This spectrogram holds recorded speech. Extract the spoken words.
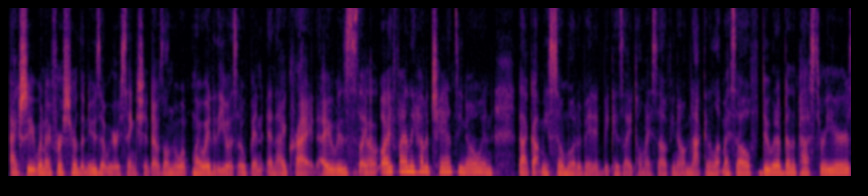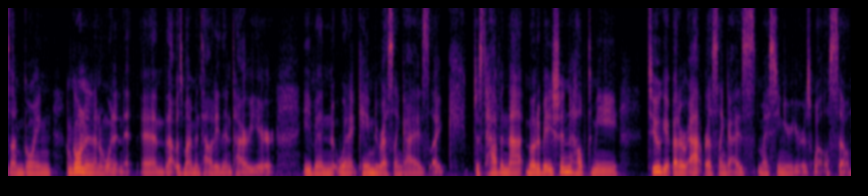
actually when I first heard the news that we were sanctioned, I was on my way to the U.S. Open and I cried. I was like, oh, I finally have a chance, you know, and that got me so motivated because I told myself, you know, I'm not going to let myself do what I've done the past three years. I'm going, I'm going in and I'm winning it, and that was my mentality the entire year. Even when it came to wrestling guys, like just having that motivation helped me to get better at wrestling guys my senior year as well. So,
